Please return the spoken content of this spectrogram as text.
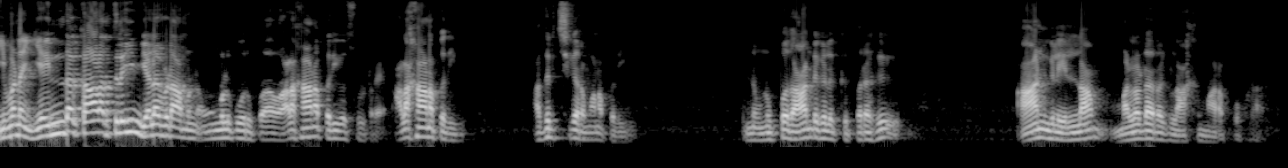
இவனை எந்த காலத்திலையும் எழ விடாமல் உங்களுக்கு ஒரு ப- அழகான பதிவை சொல்கிறேன் அழகான பதிவு. அதிர்ச்சிகரமான பதிவு. இன்னும் முப்பது ஆண்டுகளுக்கு பிறகு ஆண்கள் எல்லாம் மலடர்களாக மாறப்போகிறார்கள்.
